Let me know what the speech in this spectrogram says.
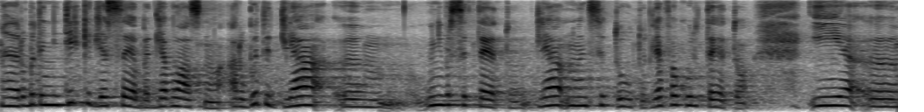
робити не тільки для себе, для власного, а робити для е, університету, для ну, інституту, для факультету. І е,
